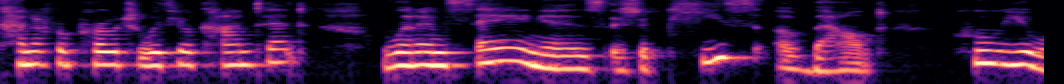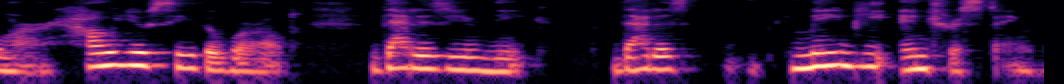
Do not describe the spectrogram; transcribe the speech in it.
kind of approach with your content. What I'm saying is there's a piece about who you are, how you see the world that is unique that is maybe interesting.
